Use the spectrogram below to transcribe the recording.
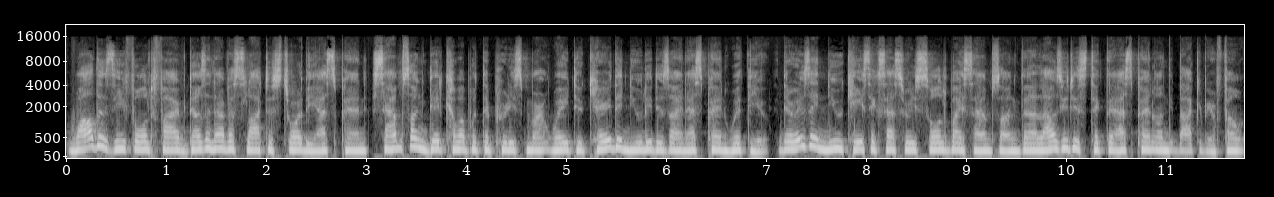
While the Z Fold 5 doesn't have a slot to store the S Pen, Samsung did come up with a pretty smart way to carry the newly designed S Pen with you. There is a new case accessory sold by Samsung that allows you to stick the S Pen on the back of your phone.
